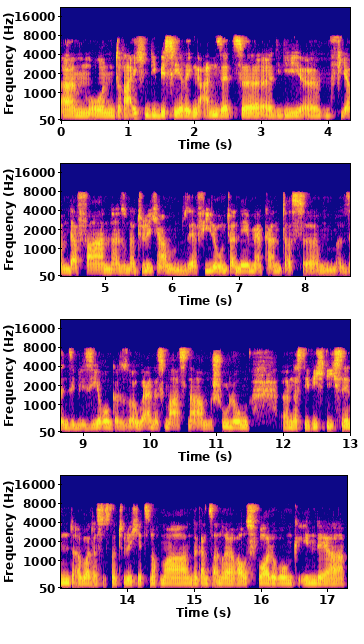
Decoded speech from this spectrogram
ähm, und reichen die bisherigen Ansätze, äh, die die ähm, Firmen da fahren. Also natürlich haben sehr viele Unternehmen erkannt, dass ähm, Sensibilisierung, also so Awareness-Maßnahmen, Schulungen, ähm, dass die wichtig sind. Aber das ist natürlich jetzt nochmal eine ganz andere Herausforderung in der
